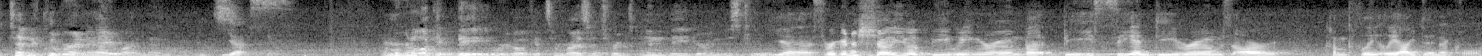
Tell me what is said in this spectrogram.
So technically, we're in A right now, I guess. Yes. And we're going to look at B. We're going to look at some residence rooms in B during this tour. Yes, we're going to show you a B wing room, but B, C, and D rooms are completely identical.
